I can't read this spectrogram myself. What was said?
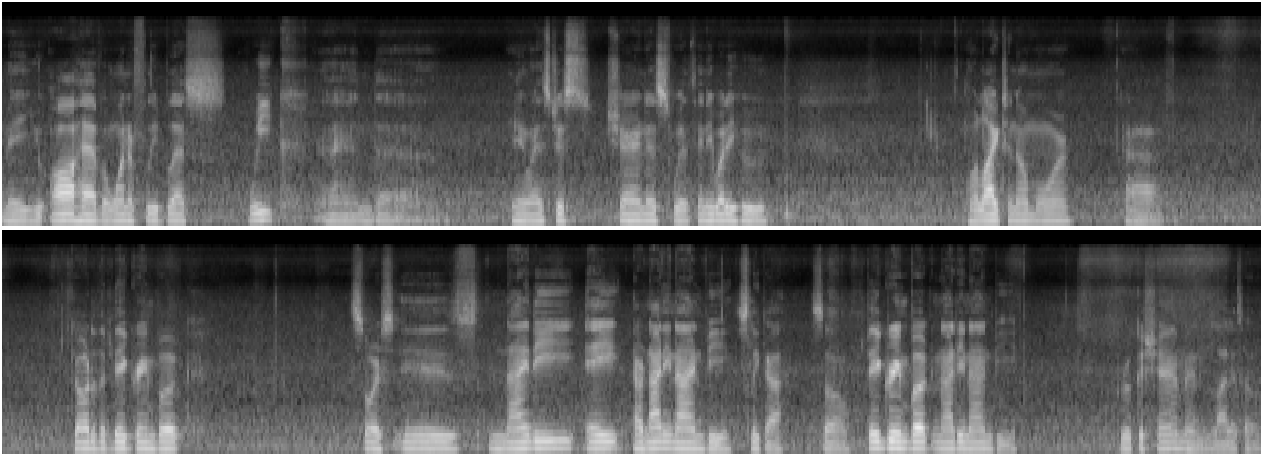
May you all have a wonderfully blessed week. And, uh, anyways, just sharing this with anybody who would like to know more. Uh, go to the Big Green Book. Source is 98 or 99b, Slicha. So, Big Green Book 99b. Baruch Hashem and Laila Tov.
